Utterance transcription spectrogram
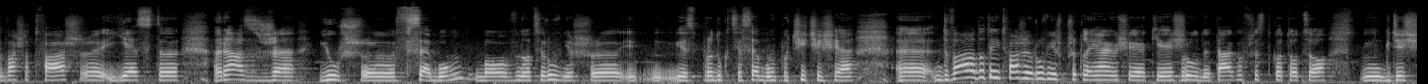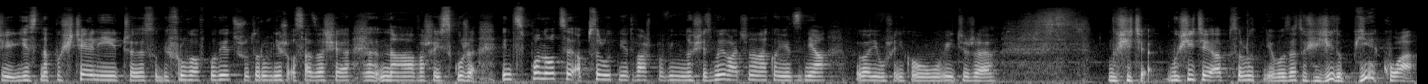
Wasza twarz y, jest y, raz, że już y, w sebum, bo w nocy również jest produkcja sebum, pocicie się. E, Dwa, do tej twarzy również przyklejają się jakieś brudy, tak? Wszystko to, co mm, gdzieś jest na pościeli, czy sobie fruwa w powietrzu, to również osadza się e, na Waszej skórze. Więc po nocy absolutnie twarz powinno się zmywać. No na koniec dnia chyba nie muszę nikomu mówić, że Musicie, musicie absolutnie, bo za to się idzie do piekła,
